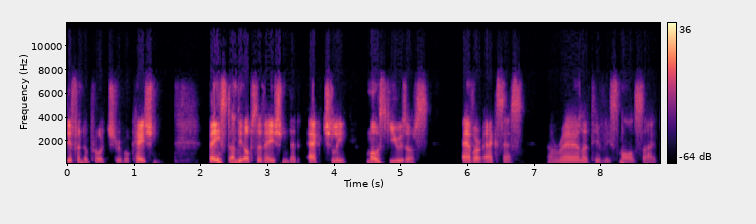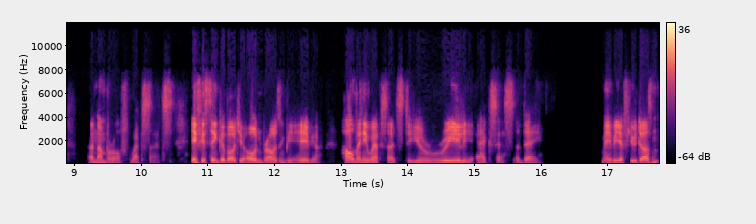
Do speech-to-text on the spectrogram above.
different approach to revocation based on the observation that actually most users ever access a relatively small site, a number of websites. If you think about your own browsing behavior, how many websites do you really access a day? Maybe a few dozen?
